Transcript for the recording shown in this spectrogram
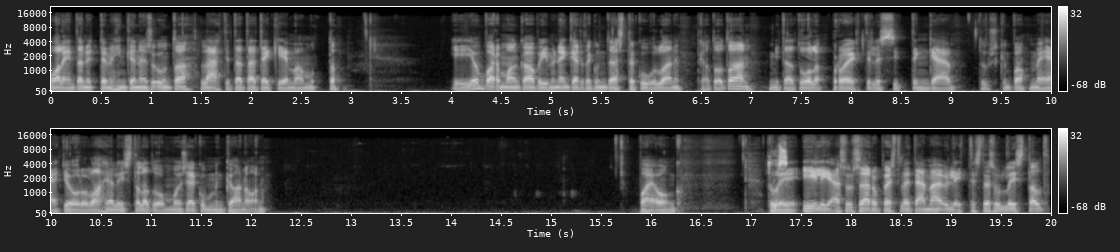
valinta nyt, mihinkä ne suuntaan lähti tätä tekemään, mutta ei ole varmaankaan viimeinen kerta, kun tästä kuullaan, niin katsotaan, mitä tuolle projektille sitten käy. Tuskinpa meidän joululahjalistalla tuommoisia kumminkaan on. Vai onko? Tuli hiljaisuus, sä rupesit vetämään ylitte sitä sun listalta.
